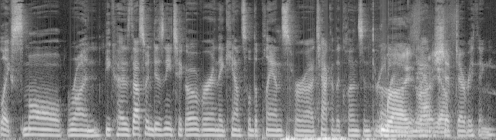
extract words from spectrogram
like small run because that's when Disney took over and they canceled the plans for uh, Attack of the Clones in 3D. Right, and they had to yeah. shift everything.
